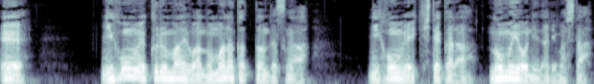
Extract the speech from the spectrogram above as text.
ええ。日本へ来る前は飲まなかったんですが、日本へ来てから飲むようになりました。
